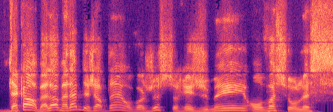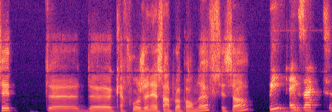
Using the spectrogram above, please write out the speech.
D'accord. Ben alors, Madame Desjardins, on va juste résumer. On va sur le site de Carrefour Jeunesse Emploi Port-Neuf, c'est ça? Oui, exact.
